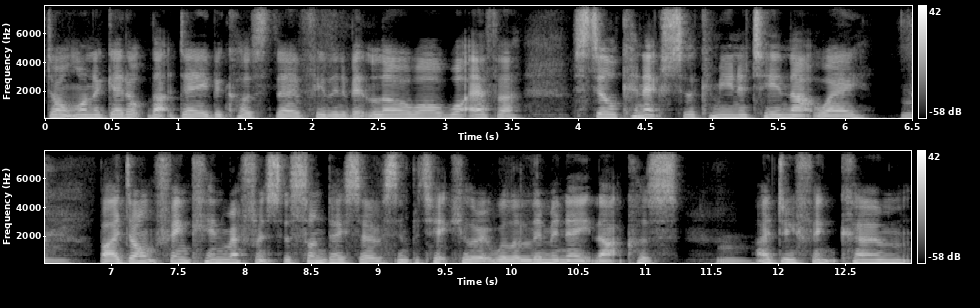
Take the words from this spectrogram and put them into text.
don't want to get up that day because they're feeling a bit low or whatever still connects to the community in that way but i don't think in reference to the sunday service in particular it will eliminate that because i do think um,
